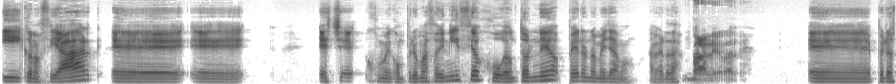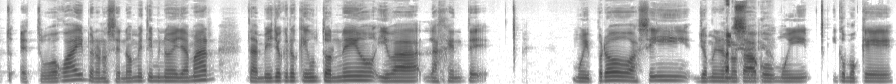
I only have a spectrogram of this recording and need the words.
y conocí a Ark. eh, eh, me compré un mazo de inicio, jugué un torneo, pero no me llamó, la verdad. Vale, vale. Pero estu- estuvo guay, pero no sé, no me terminó de llamar. También yo creo que un torneo iba la gente muy pro, así. Yo me lo ¿En notaba serio? como muy. Y como que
